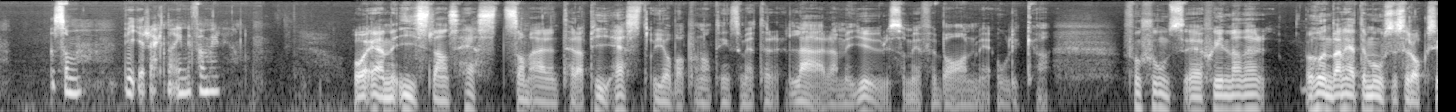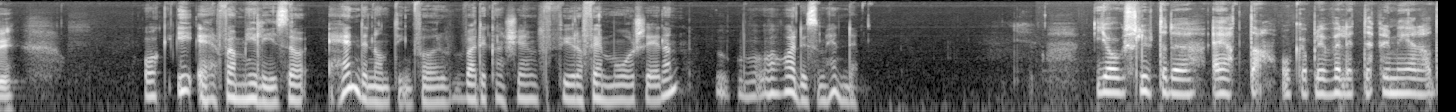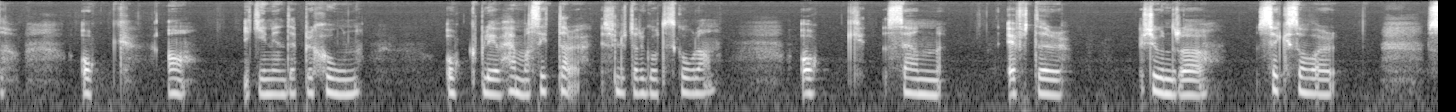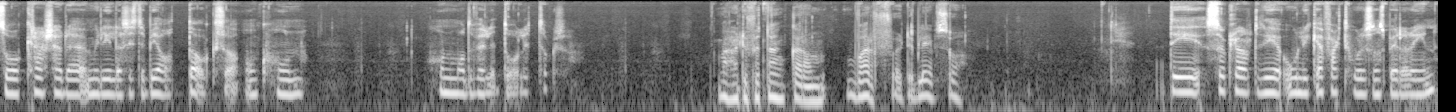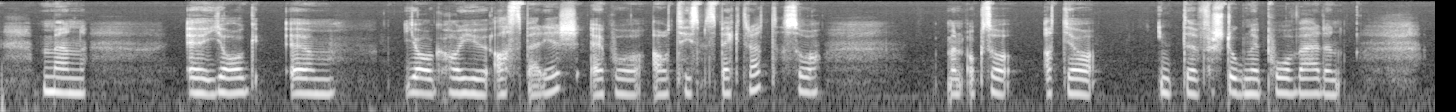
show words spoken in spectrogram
som vi räknar in i familjen. Och en islandshäst som är en terapihäst och jobbar på någonting som heter Lära med djur som är för barn med olika funktionsskillnader. Och hundarna heter Moses och Roxy. Och i er familj så hände någonting för, var det kanske en fyra, fem år sedan? Vad var det som hände? Jag slutade äta och jag blev väldigt deprimerad. Och ja, gick in i en depression. Och blev hemmasittare. Slutade gå till skolan. Och sen efter 2016 var så kraschade min lilla syster Beata också. Och hon, hon mådde väldigt dåligt också. Vad har du för tankar om varför det blev så? Det är såklart det är olika faktorer som spelar in. Men eh, jag, ehm, jag har ju Aspergers, är på autismspektrat. Så, men också att jag inte förstod mig på världen.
